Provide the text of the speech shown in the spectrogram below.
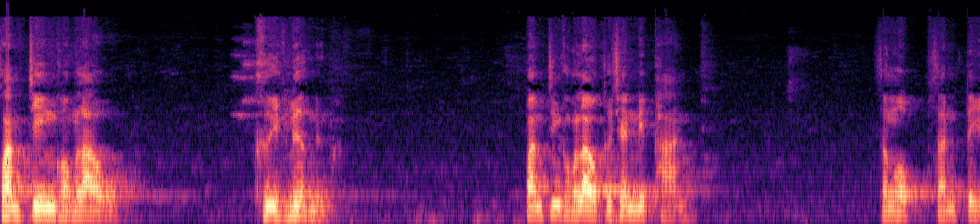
ความจริงของเราคืออีกเรื่องหนึ่ง ความจริงของเราคือเช่น นิพพาน สงบสันติ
